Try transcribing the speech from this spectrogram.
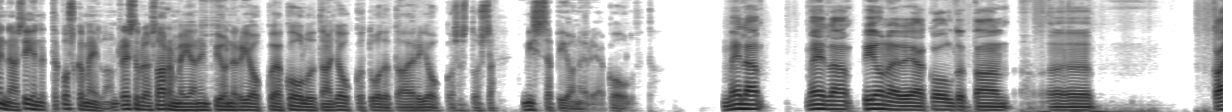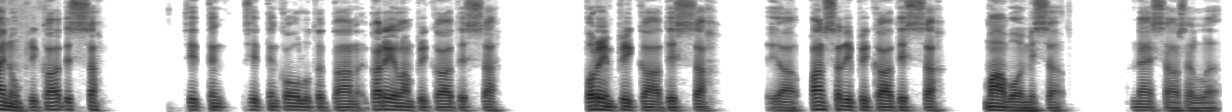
mennään siihen, että koska meillä on reserviläisarmeija, niin pioneerijoukkoja koulutetaan, joukko tuotetaan eri joukko-osastoissa. Missä pioneeria koulutetaan? Meillä, meillä pioneereja koulutetaan ö, Kainuun prikaatissa, sitten, sitten koulutetaan Karjalan prikaatissa, Porin prikaatissa ja Panssariprikaatissa – maavoimissa näissä asella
